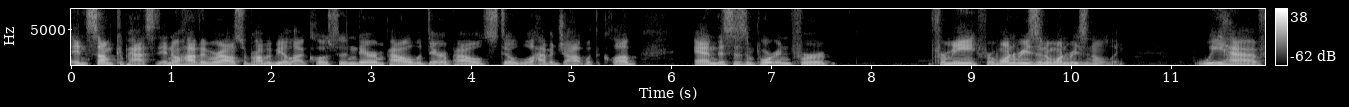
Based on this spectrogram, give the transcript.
in some capacity. I know Javi Morales will probably be a lot closer than Darren Powell, but Darren Powell still will have a job with the club, and this is important for for me for one reason and one reason only we have,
